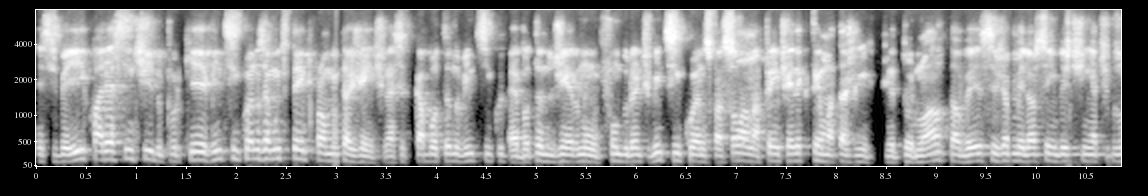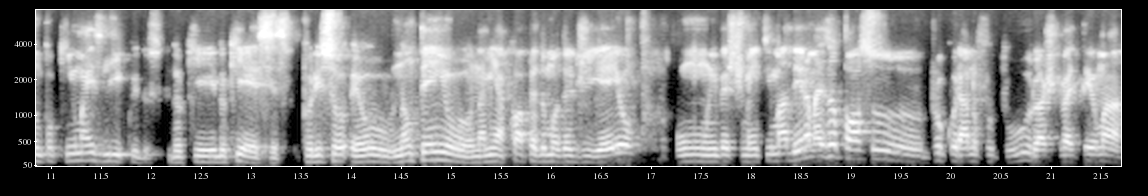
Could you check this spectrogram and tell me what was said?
esse veículo, faria sentido, porque 25 anos é muito tempo para muita gente, né? Você ficar botando 25, é, botando dinheiro num fundo durante 25 anos, passou lá na frente, ainda que tenha uma taxa de retorno alta, talvez seja melhor você investir em ativos um pouquinho mais líquidos do que, do que esses. Por isso, eu não tenho na minha cópia do modelo de Yale um investimento em madeira, mas eu posso procurar no futuro. Acho que vai ter uma,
